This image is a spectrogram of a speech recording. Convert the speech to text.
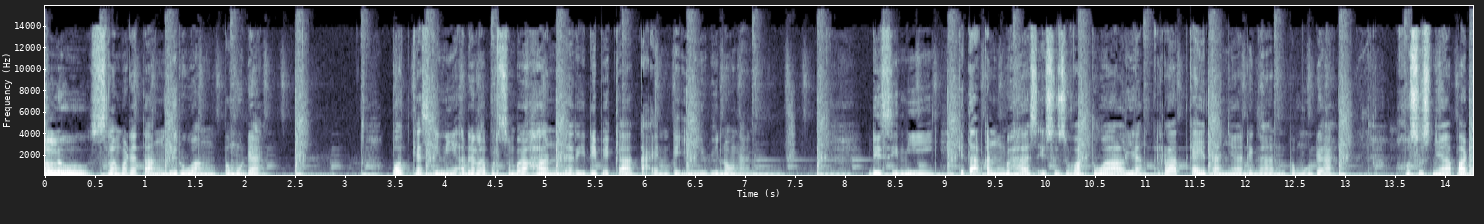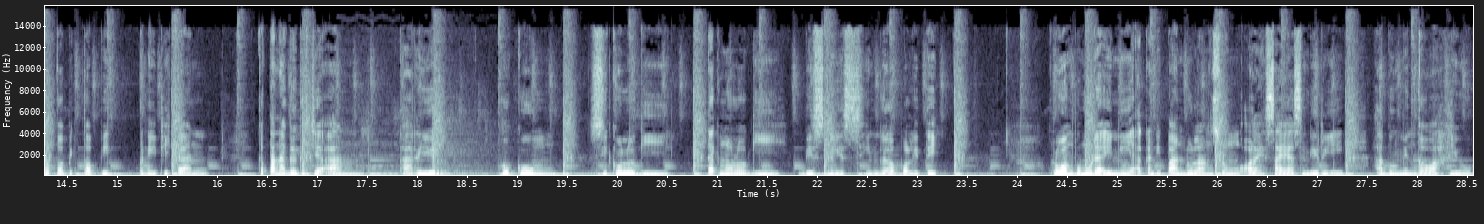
Halo, selamat datang di Ruang Pemuda. Podcast ini adalah persembahan dari DPK KNPI Winongan. Di sini kita akan membahas isu-isu faktual yang erat kaitannya dengan pemuda, khususnya pada topik-topik pendidikan, ketenagakerjaan, karir, hukum, psikologi, teknologi, bisnis, hingga politik. Ruang Pemuda ini akan dipandu langsung oleh saya sendiri, Agung Minto Wahyu,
